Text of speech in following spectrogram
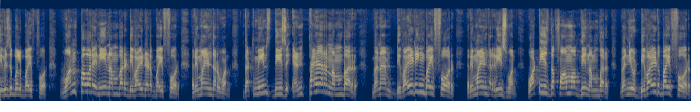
divisible by 4 1 power any number divided by 4 remainder 1 that means this entire number when i am dividing by 4 remainder is 1 what is the form of the number? When you divide by 4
